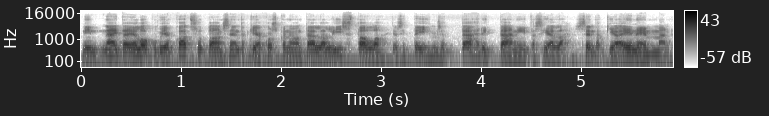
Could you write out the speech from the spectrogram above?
niin näitä elokuvia katsotaan sen takia, koska ne on tällä listalla, ja sitten ihmiset tähdittää niitä siellä sen takia enemmän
